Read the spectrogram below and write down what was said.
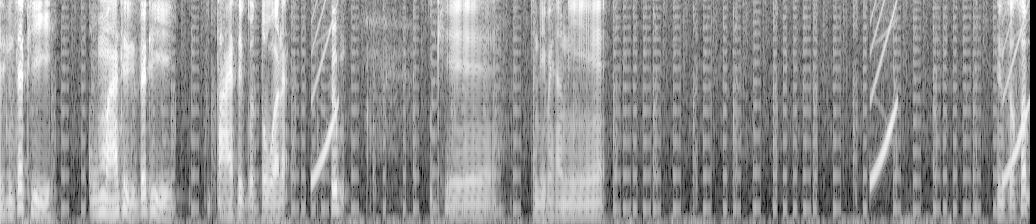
ถึงสักที กูมาถึงสักที กูตายสิบกว่าตัวแล้วปึ๊บโอเค อันนี้ไปทางนี้หนึ่งสองสาม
